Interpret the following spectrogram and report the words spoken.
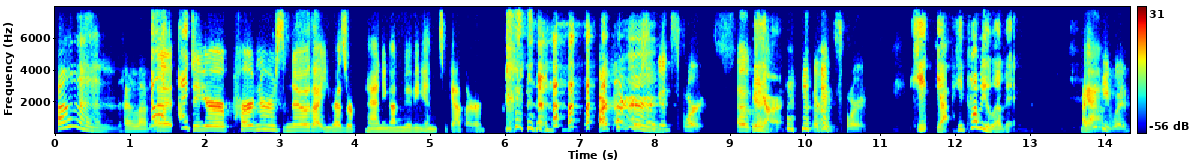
fun. I love No, it. I- do your partners know that you guys are planning on moving in together Our partners are good sports. okay They are. They're good sports. He, yeah, he'd probably love it. I yeah think he would.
